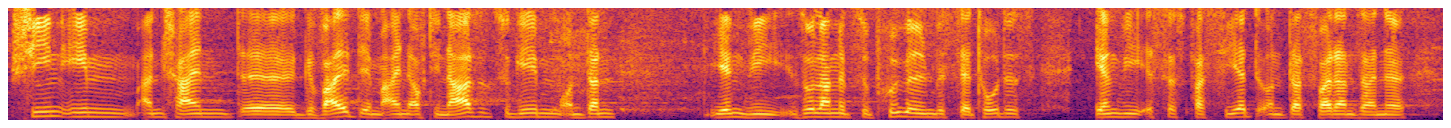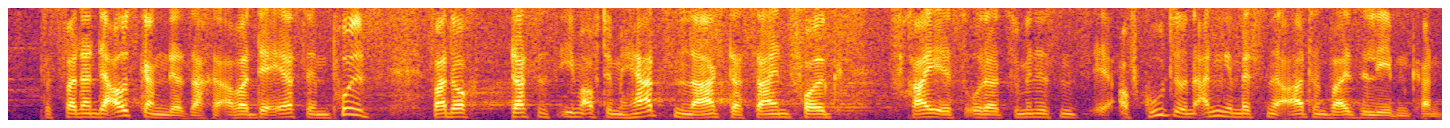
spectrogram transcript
schien ihm anscheinend äh, Gewalt dem einen auf die Nase zu geben und dann irgendwie so lange zu prügeln, bis der tot ist, irgendwie ist das passiert und das war dann seine, das war dann der Ausgang der Sache. Aber der erste Impuls war doch, dass es ihm auf dem Herzen lag, dass sein Volk frei ist oder zumindest auf gute und angemessene Art und Weise leben kann.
